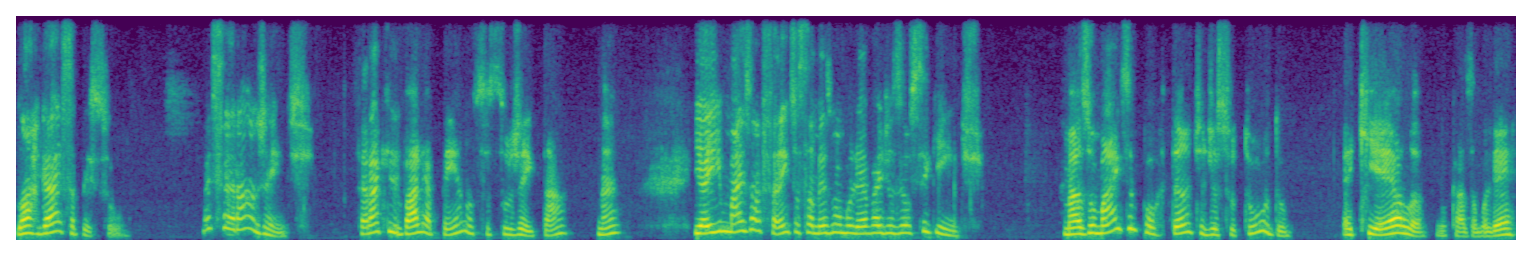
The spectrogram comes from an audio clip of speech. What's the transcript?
largar essa pessoa. Mas será, gente? Será que vale a pena se sujeitar, né? E aí, mais à frente, essa mesma mulher vai dizer o seguinte: mas o mais importante disso tudo é que ela, no caso a mulher,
